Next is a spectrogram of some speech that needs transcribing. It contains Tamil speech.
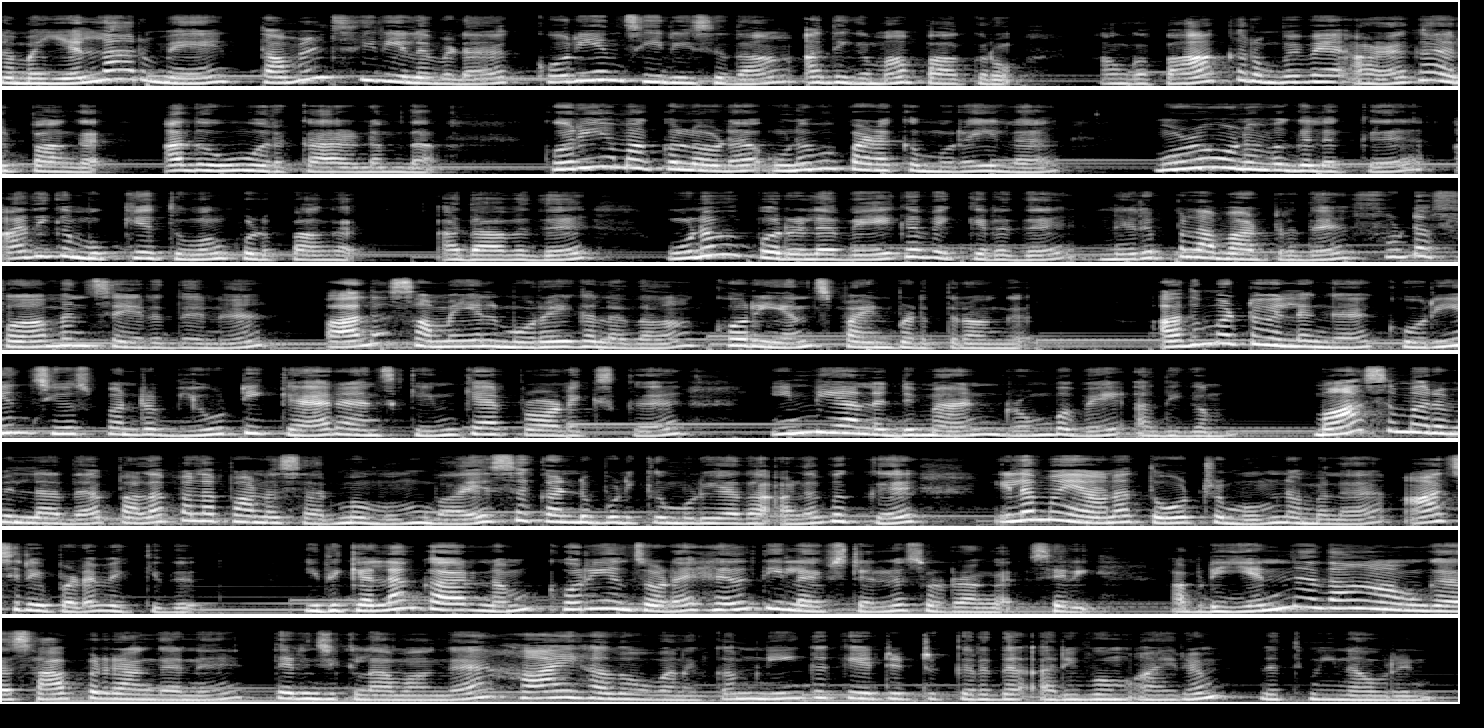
நம்ம எல்லாருமே தமிழ் சீரியலை விட கொரியன் சீரீஸ் தான் அதிகமாக பார்க்குறோம். அவங்க பார்க்க ரொம்பவே அழகாக இருப்பாங்க. அதுவும் ஒரு காரணம் தான் கொரிய மக்களோட உணவு பழக்க முறையில் முழு உணவுகளுக்கு அதிக முக்கியத்துவம் கொடுப்பாங்க. அதாவது உணவுப் பொருளை வேக வைக்கிறது நெருப்பில் மாட்டுறது ஃபுட்டை ஃபர்மன் செய்கிறதுன்னு பல சமையல் முறைகளை தான் கொரியன்ஸ் பயன்படுத்துகிறாங்க அது மட்டும் இல்லைங்க கொரியன்ஸ் யூஸ் பண்ணுற beauty care and skin care ப்ராடக்ட்ஸ்க்கு இந்தியாவில் டிமாண்ட் ரொம்பவே அதிகம். மாசுமரவில்லாத பளபளப்பான சர்மமும் வயசு கண்டுபிடிக்க முடியாத அளவுக்கு இளமையான தோற்றமும் நம்மளை ஆச்சரியப்பட வைக்குது. இதுக்கெல்லாம் காரணம் கொரியன்ஸோட ஹெல்த்தி லைஃப் ஸ்டைல்னு சொல்றாங்க. சரி அப்படி என்னதான் அவங்க சாப்பிட்றாங்கன்னு தெரிஞ்சுக்கலாமாங்க? ஹாய் ஹலோ வணக்கம். நீங்க கேட்டுட்டு இருக்கிறது Arivom Aayiram with me Naureen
